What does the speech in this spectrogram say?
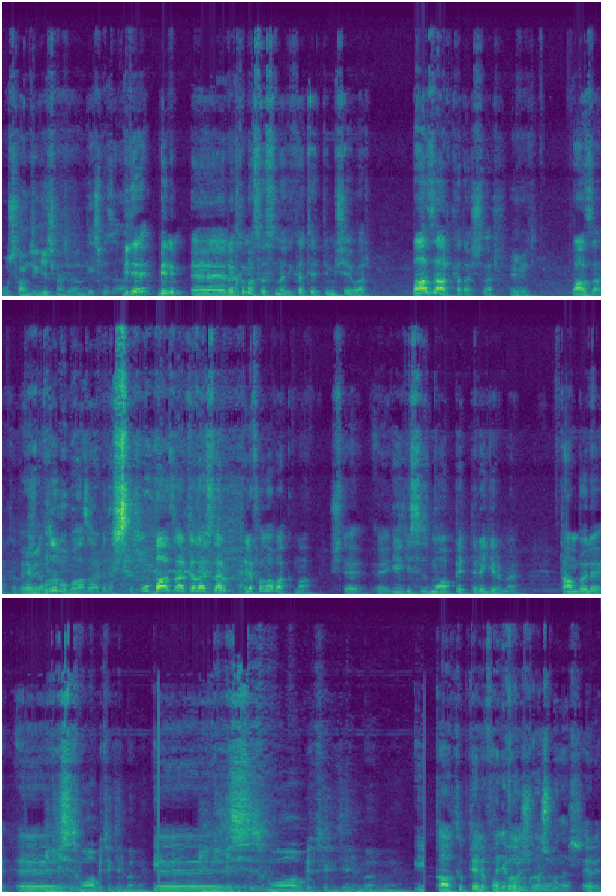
O sancı geçmez abi. Geçmez abi. Bir de benim e, rakı masasında dikkat ettiğim bir şey var. Bazı arkadaşlar, Evet. bazı arkadaşlar. Evet. Burada mı bazı arkadaşlar? O bazı arkadaşlar telefona bakma, işte e, ilgisiz muhabbetlere girme. Tam böyle e, Bilgisiz muhabbete girme mi? e, Bilgisiz muhabbete girme mi? kalkıp telefon Telefonlu konuşmalar. konuşmalar. Evet,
